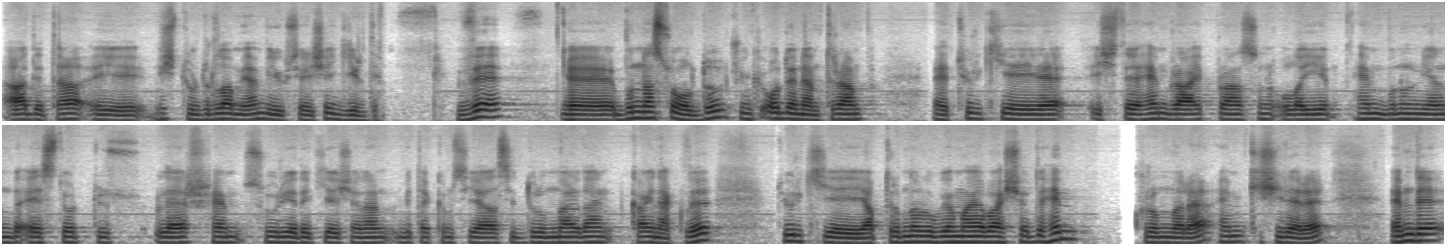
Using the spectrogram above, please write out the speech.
adeta e, hiç durdurulamayan bir yükselişe girdi. Ve bu nasıl oldu? Çünkü o dönem Trump e, Türkiye ile işte hem Rahip Brunson olayı hem bunun yanında S-400'ler hem Suriye'deki yaşanan bir takım siyasi durumlardan kaynaklı Türkiye'ye yaptırımlar uygulamaya başladı. Hem kurumlara hem kişilere hem de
